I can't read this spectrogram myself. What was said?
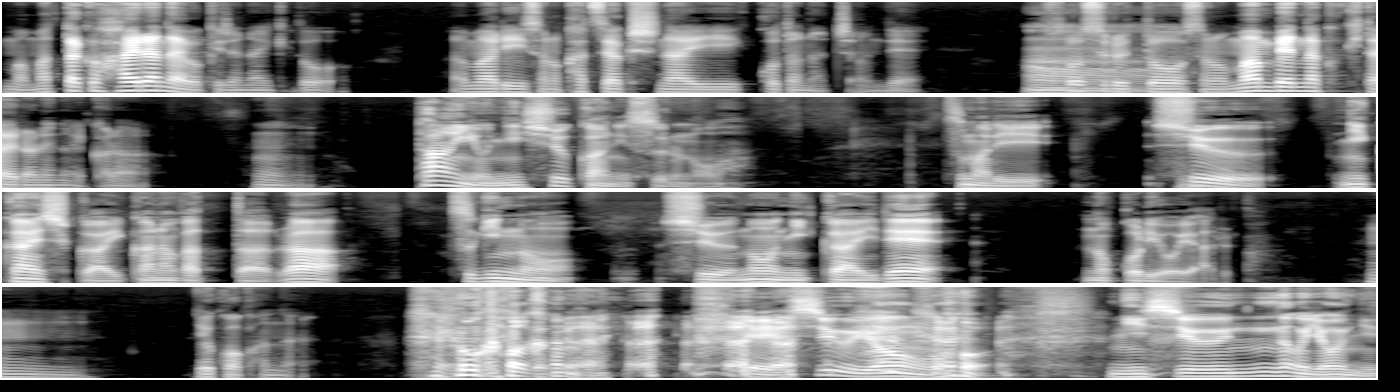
まあ、全く入らないわけじゃないけど、あまりその活躍しないことになっちゃうんで、うん。そうすると、、そのまんべんなく鍛えられないから、うん。単位を2週間にするの？はつまり、週2回しか行かなかったら、次の週の2回で残りをやる。うん。よくわかんない。よくわかんない。いやいや、週4を2週の4に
